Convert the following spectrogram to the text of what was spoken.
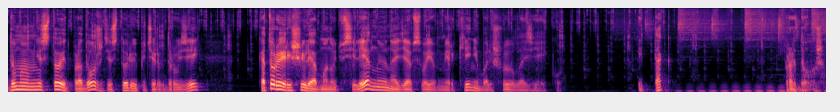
Думаю, мне стоит продолжить историю пятерых друзей, которые решили обмануть Вселенную, найдя в своем мирке небольшую лазейку. Итак, продолжим.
